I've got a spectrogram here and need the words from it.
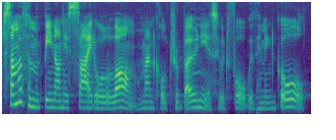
some of them have been on his side all along, a man called Trebonius who had fought with him in Gaul.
